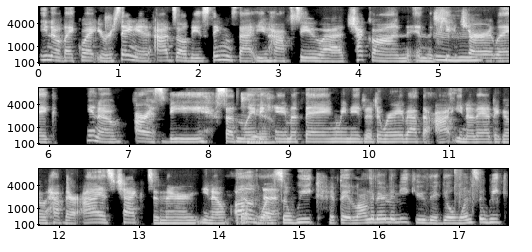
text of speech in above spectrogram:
you know, like what you were saying, it adds all these things that you have to uh, check on in the mm-hmm. future. Like, you know, RSV suddenly yeah. became a thing. We needed to worry about the, eye, you know, they had to go have their eyes checked and their, you know, all yep, of once the, a week. If they're longer than the NICU, they go once a week,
